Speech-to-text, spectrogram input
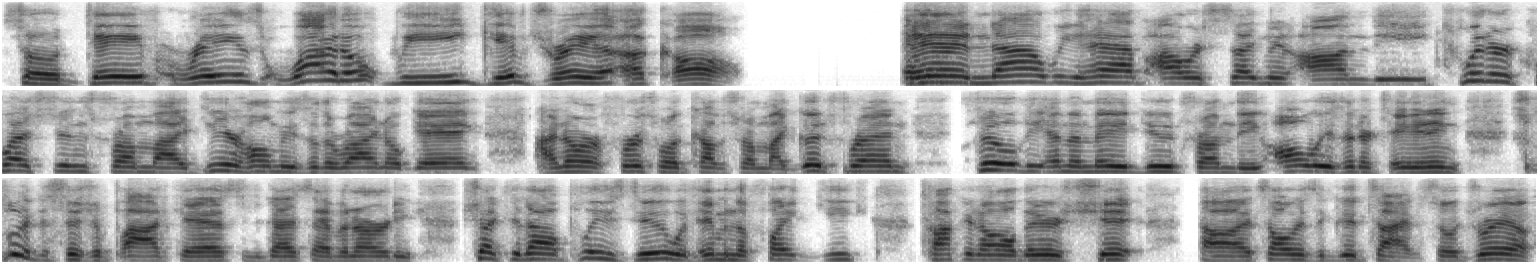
So, Dave Reigns, why don't we give Drea a call? And now we have our segment on the Twitter questions from my dear homies of the Rhino Gang. I know our first one comes from my good friend, Phil, the MMA dude from the always entertaining Split Decision podcast. If you guys haven't already checked it out, please do with him and the Fight Geek talking all their shit. Uh, it's always a good time. So, Drea,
